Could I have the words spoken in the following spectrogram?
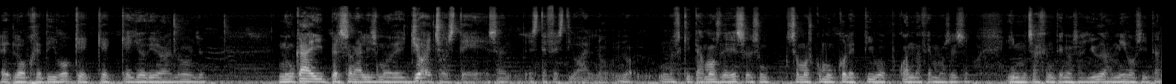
el objetivo, que, que, que yo diga, no, yo, nunca hay personalismo de yo he hecho este, este festival, no, nos quitamos de eso, es somos como un colectivo cuando hacemos eso y mucha gente nos ayuda, amigos y tal,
